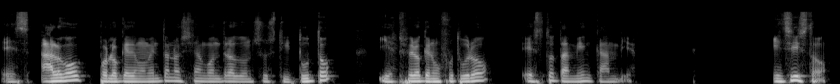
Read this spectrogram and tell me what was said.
Es algo por lo que de momento no se ha encontrado un sustituto y espero que en un futuro esto también cambie. Insisto,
